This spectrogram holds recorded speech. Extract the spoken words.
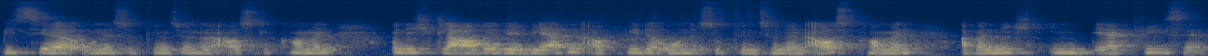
bisher ohne Subventionen ausgekommen und ich glaube, wir werden auch wieder ohne Subventionen auskommen, aber nicht in der Krise.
